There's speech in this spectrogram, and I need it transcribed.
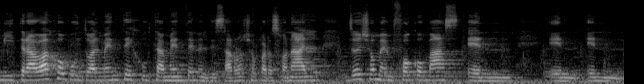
mi trabajo puntualmente es justamente en el desarrollo personal, yo, yo me enfoco más en, en, en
